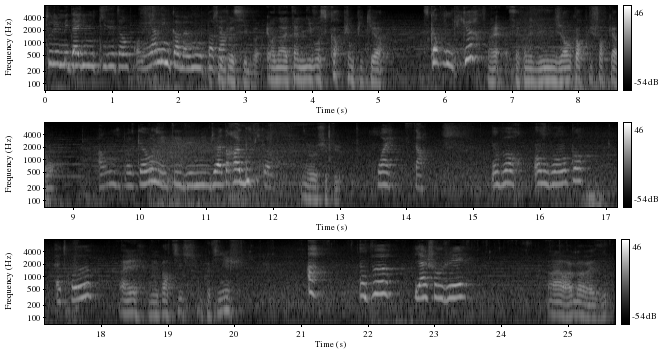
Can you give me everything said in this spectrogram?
tous les médaillons qui étaient en première ligne quand même, au C'est papa. possible. Et on a atteint le niveau scorpion piqueur. Scorpion Piqueur Ouais, c'est qu'on est des ninjas encore plus forts qu'avant. Ah oui, parce qu'avant on était des ninjas dragon piqueurs. Euh, je sais plus. Ouais, c'est ça. On va, on va encore être eux. Allez, on est parti. On continue. On peut la changer. Ah ouais, bah vas-y.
